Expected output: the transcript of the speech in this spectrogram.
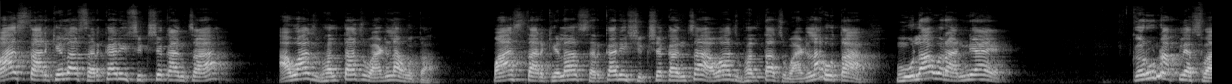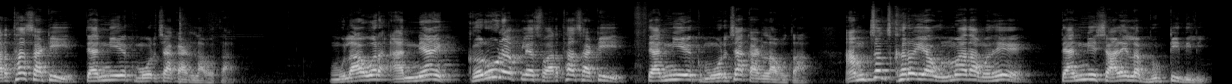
पाच तारखेला सरकारी शिक्षकांचा आवाज भलताच वाढला होता. पाच तारखेला सरकारी शिक्षकांचा आवाज भलताच वाढला होता. मुलावर अन्याय करून आपल्या स्वार्थासाठी त्यांनी एक मोर्चा काढला होता. मुलावर अन्याय करून आपल्या स्वार्थासाठी त्यांनी एक मोर्चा काढला होता. आमचंच खरं या उन्मादामध्ये त्यांनी शाळेला बुट्टी दिली.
